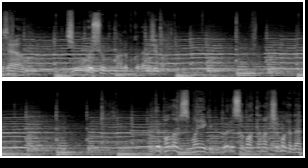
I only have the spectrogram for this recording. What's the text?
Güzel oldu. Kim uğraşıyor bunlarla bu kadar acaba? Bir de bal arısı maya gibi böyle sabahtan akşama kadar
